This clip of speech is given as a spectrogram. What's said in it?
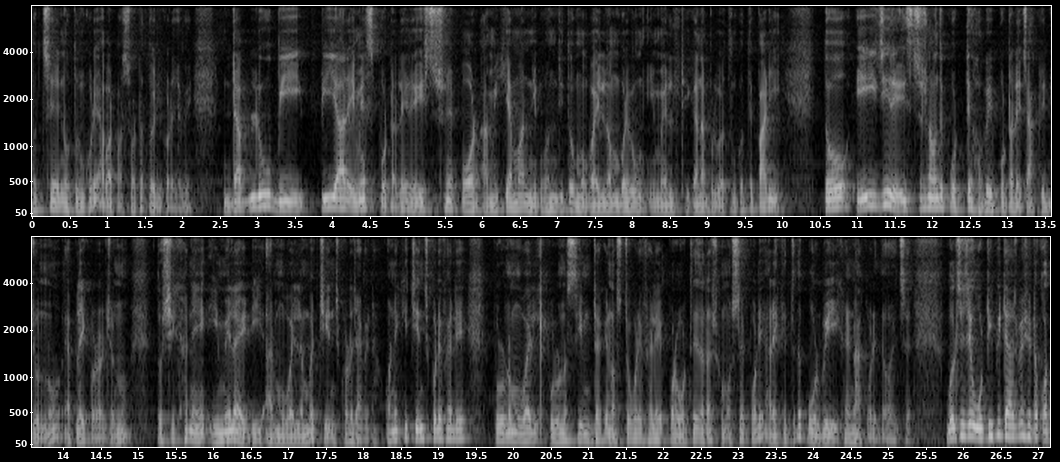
হচ্ছে নতুন করে আবার পাসওয়ার্ডটা তৈরি করা যাবে। ডাব্লিউ বি পিআরএমএস পোর্টালে রেজিস্ট্রেশনের পর আমি কি আমার নিবন্ধিত মোবাইল নম্বর এবং ইমেল ঠিকানা পরিবর্তন করতে পারি? তো এই যে রেজিস্ট্রেশন আমাদের করতে হবে পোর্টালে চাকরির জন্য অ্যাপ্লাই করার জন্য, তো সেখানে ইমেল আইডি আর মোবাইল নাম্বার চেঞ্জ করা যাবে না। অনেকেই চেঞ্জ করে ফেলে, পুরনো মোবাইল পুরনো সিমটাকে নষ্ট করে ফেলে, পরবর্তীতে তারা সমস্যায় পড়ে, আর এক্ষেত্রে তো পড়বেই, এখানে না করে দেওয়া হয়েছে। বলছে যে ওটিপিটা আসবে, সেটা কত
